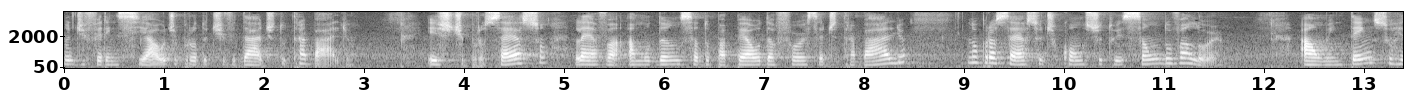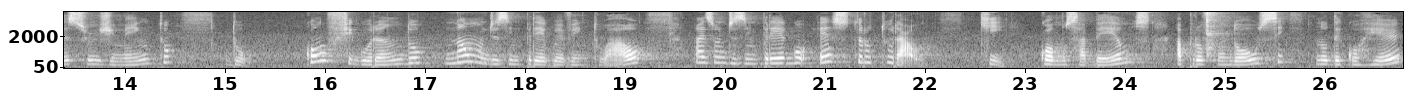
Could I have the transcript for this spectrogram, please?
no diferencial de produtividade do trabalho este processo leva à mudança do papel da força de trabalho no processo de constituição do valor. Há um intenso ressurgimento do configurando não um desemprego eventual, mas um desemprego estrutural, que, como sabemos, aprofundou-se no decorrer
